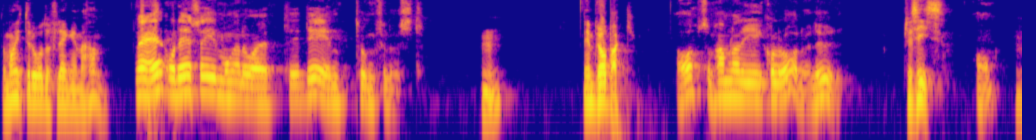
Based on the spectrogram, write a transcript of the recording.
de har inte råd att förlänga med han. Nej, och det säger många då att det är en tung förlust. Det är en bra back. Ja, som hamnar i Colorado, eller hur? Precis. Ja. Eh,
